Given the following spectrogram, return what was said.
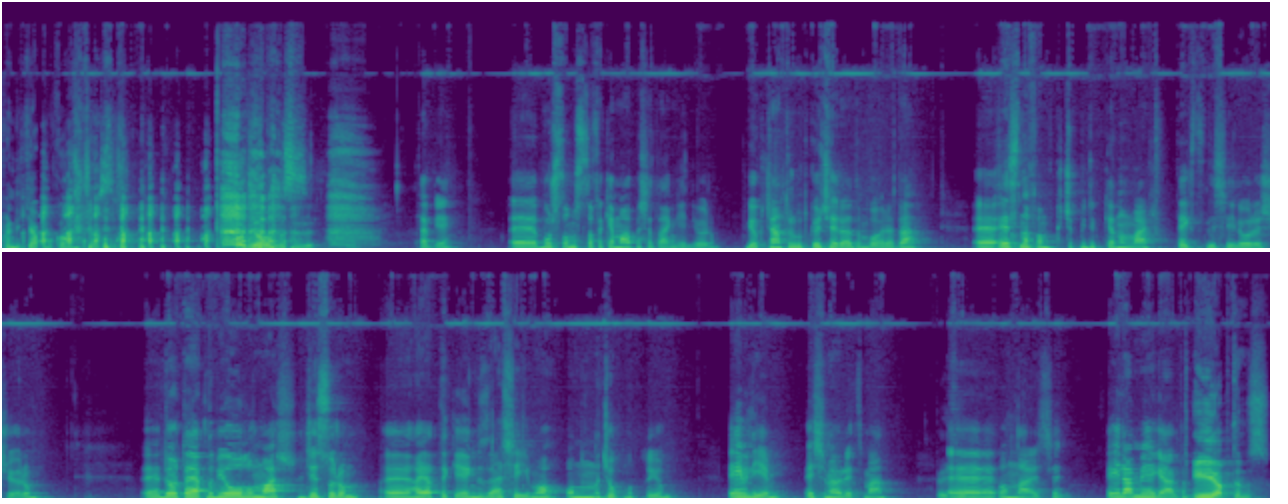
panik yapma konuşacağız. Tanıyalım mı sizi? Tabii. Ee, Bursa Mustafa Kemal Paşa'dan geliyorum. Gökçen Turgut Göçer'i adım bu arada. Ee, esnafım, küçük bir dükkanım var. Tekstil işiyle uğraşıyorum. Ee, dört ayaklı bir oğlum var, cesurum. Ee, hayattaki en güzel şeyim o. Onunla çok mutluyum. Evliyim, eşim öğretmen. Peki. Ee, onun harici. Eğlenmeye geldim. İyi yaptınız.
